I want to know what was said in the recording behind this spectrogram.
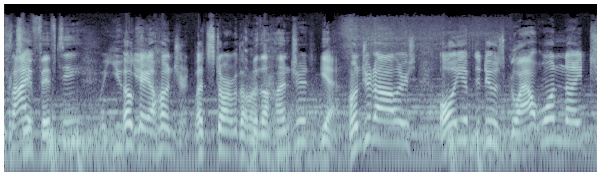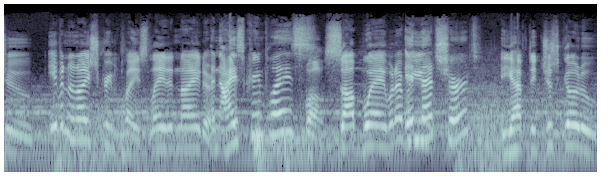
For two fifty? Well, Okay, a hundred. Let's start with a hundred. With a hundred? Yeah, hundred dollars. All you have to do is go out one night to even an ice cream place late at night, or An ice cream place? well, Subway, whatever. in you, that shirt? you have to just go to.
